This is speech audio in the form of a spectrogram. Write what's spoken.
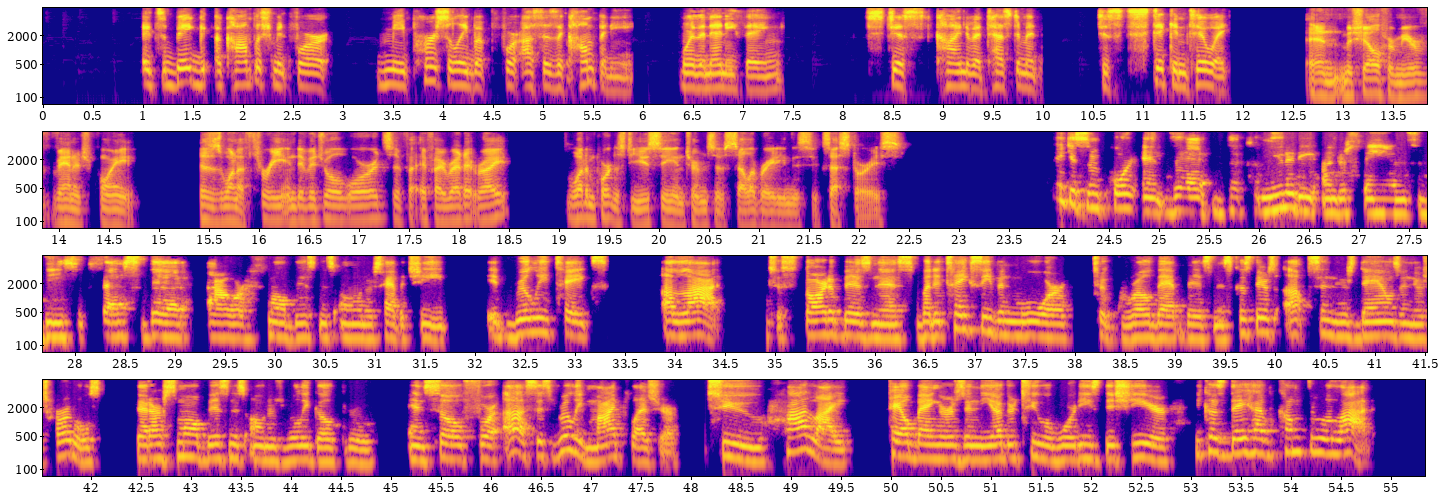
It's a big accomplishment for me personally, but for us as a company more than anything. It's just kind of a testament, just sticking to it. And Michelle, from your vantage point, this is one of three individual awards, if, if I read it right. What importance do you see in terms of celebrating the success stories? I think it's important that the community understands the success that our small business owners have achieved. It really takes a lot to start a business, but it takes even more to grow that business because there's ups and there's downs and there's hurdles that our small business owners really go through. And so for us, it's really my pleasure to highlight Tailbangers and the other two awardees this year because they have come through a lot.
